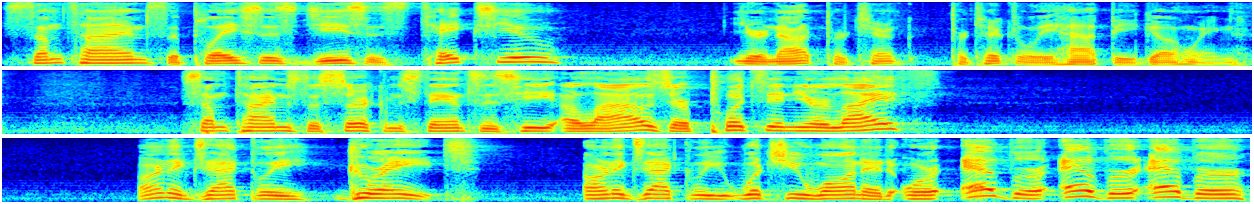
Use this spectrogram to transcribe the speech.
sometimes the places Jesus takes you, you're not partic- particularly happy going. Sometimes the circumstances he allows or puts in your life aren't exactly great, aren't exactly what you wanted or ever, ever, ever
